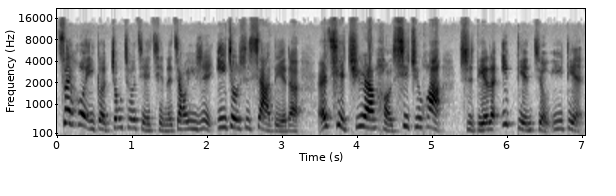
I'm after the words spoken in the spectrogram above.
最后一个中秋节前的交易日依旧是下跌的，而且居然好戏剧化，只跌了一点九一点。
